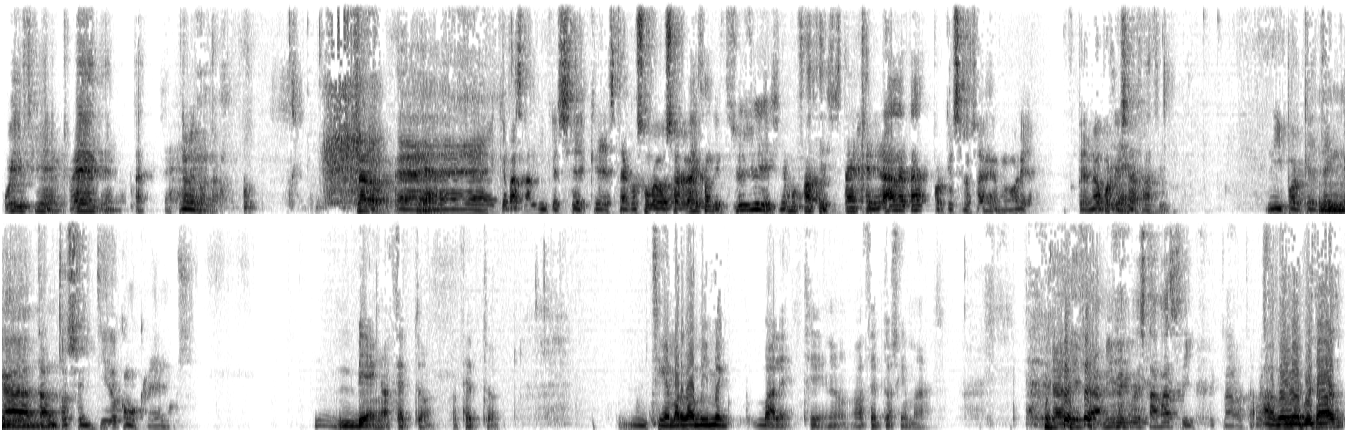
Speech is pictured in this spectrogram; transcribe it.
wifi, en red, en... no lo he encontrado. Claro, eh, ¿qué pasa? Alguien que, se, que esté acostumbrado a usar el iPhone dice, sí, sí, sí, es muy fácil, está en general, porque se lo sabe de memoria, pero no porque sea fácil, ni porque tenga mm. tanto sentido como creemos. Bien, acepto, acepto. Sin embargo, a mí me... Vale, sí, no, acepto sin más. A mí me cuesta más, sí, claro. A mí me cuesta más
